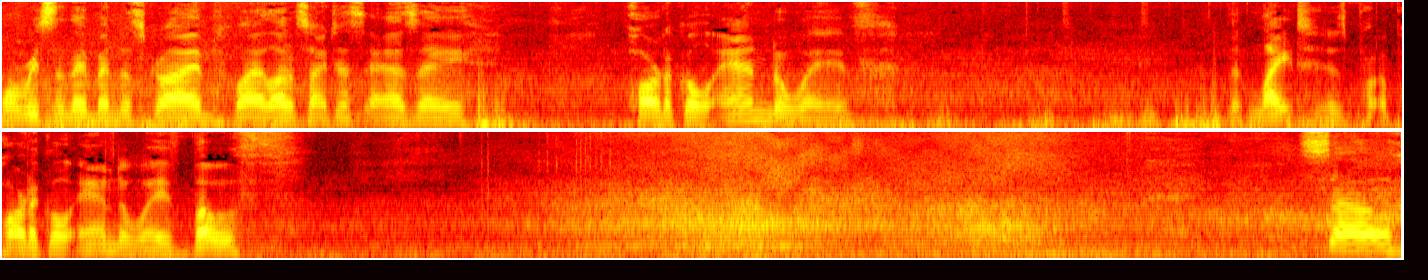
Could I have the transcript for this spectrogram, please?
More recently, they've been described by a lot of scientists as a particle and a wave. That light is a particle and a wave, both. So,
